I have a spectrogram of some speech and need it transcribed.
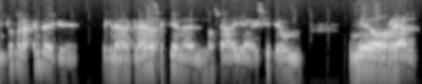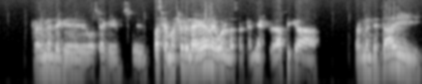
incluso de la gente, de que, que, la, guerra se extienda. o sea, ahí existe un miedo real realmente que, o sea, que se pase a mayores la guerra y bueno, la cercanía geográfica realmente está ahí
